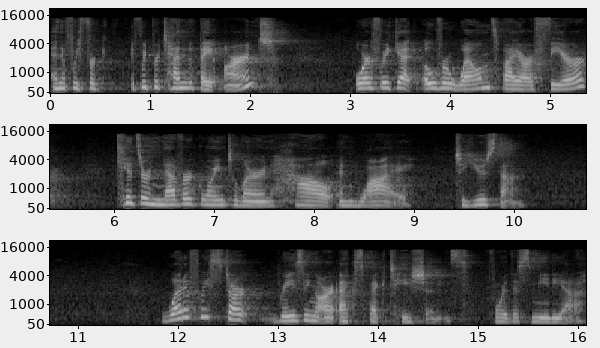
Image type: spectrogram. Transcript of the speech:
And if we, for, if we pretend that they aren't, or if we get overwhelmed by our fear, kids are never going to learn how and why to use them. What if we start raising our expectations for this media?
